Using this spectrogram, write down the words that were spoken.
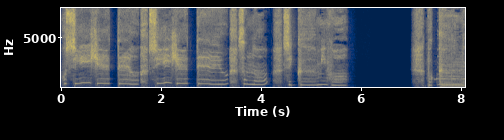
教えてよ教えてよその仕組みを。僕の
